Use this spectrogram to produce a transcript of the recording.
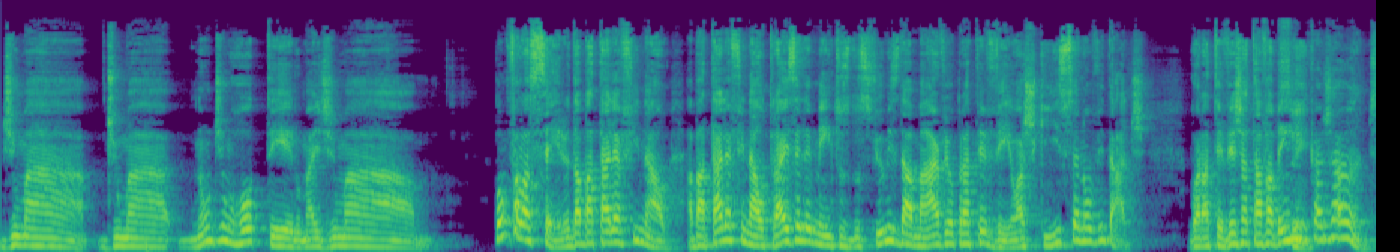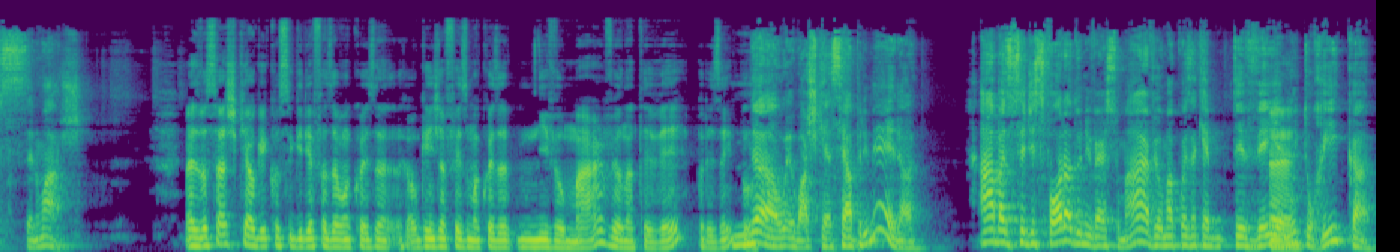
de uma. de uma. não de um roteiro, mas de uma. Vamos falar sério, da batalha final. A batalha final traz elementos dos filmes da Marvel pra TV. Eu acho que isso é novidade. Agora a TV já tava bem Sim. rica já antes, você não acha? Mas você acha que alguém conseguiria fazer uma coisa. Alguém já fez uma coisa nível Marvel na TV, por exemplo? Não, eu acho que essa é a primeira. Ah, mas você diz fora do universo Marvel, uma coisa que é TV e é É. muito rica?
